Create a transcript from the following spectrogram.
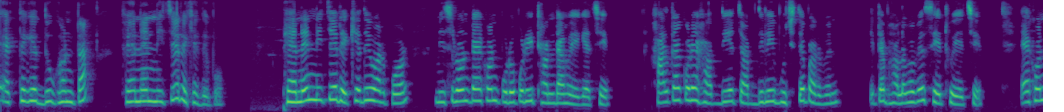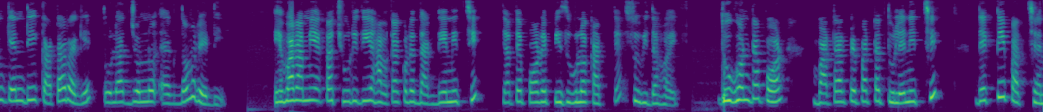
এক থেকে দু ঘণ্টা ফ্যানের নিচে রেখে দেব। ফ্যানের নিচে রেখে দেওয়ার পর মিশ্রণটা এখন পুরোপুরি ঠান্ডা হয়ে গেছে। হালকা করে হাত দিয়ে চাপ দিলেই বুঝতে পারবেন এটা ভালোভাবে সেট হয়েছে। এখন ক্যান্ডি কাটার আগে তোলার জন্য একদম রেডি। এবার আমি একটা ছুরি দিয়ে হালকা করে দাগ দিয়ে নিচ্ছি যাতে পরে পিসগুলো কাটতে সুবিধা হয়। দু ঘণ্টা পর বাটার পেপারটা তুলে নিচ্ছি। দেখতেই পাচ্ছেন,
